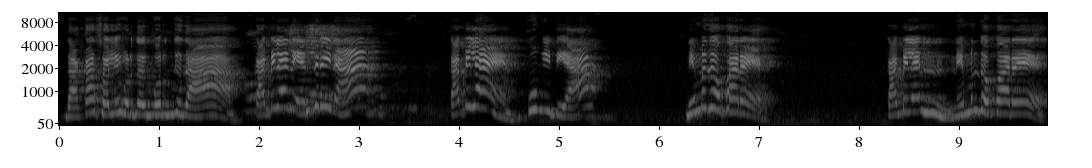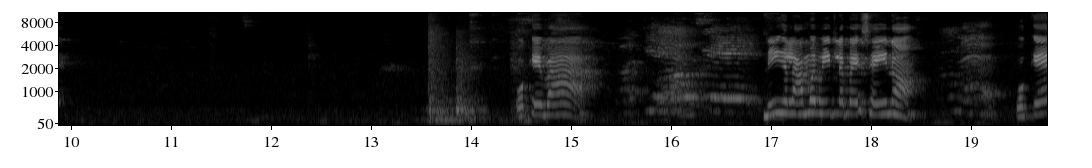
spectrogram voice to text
இந்த அக்கா சொல்லி கொடுத்தது புரிஞ்சுதா? கபிலன் எந்திரிடா. கபிலன் தூங்கிட்டியா? நிமிந்து உட்காரு. கபிலன் நிமிந்து உட்காரு. ஓகேவா நீங்களாம வீட்டில் போய் செய்யணும். ஓகே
